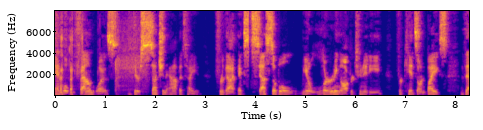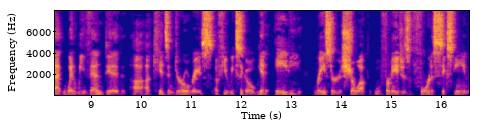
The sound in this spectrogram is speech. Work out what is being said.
and what we found was there's such an appetite for that accessible, you know, learning opportunity for kids on bikes that when we then did uh, a kids enduro race a few weeks ago, we had 80 racers show up from ages four to 16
